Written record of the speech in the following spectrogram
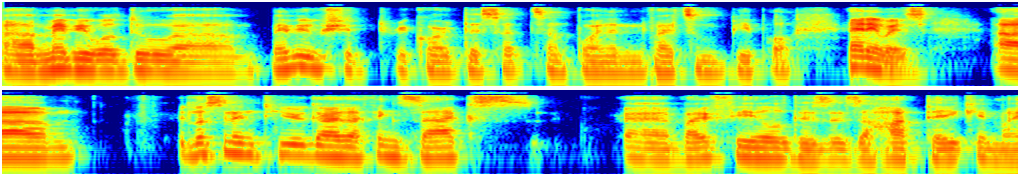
Uh, maybe we'll do. Uh, maybe we should record this at some point and invite some people. Anyways, um, listening to you guys, I think Zach's uh, Byfield is is a hot take in my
